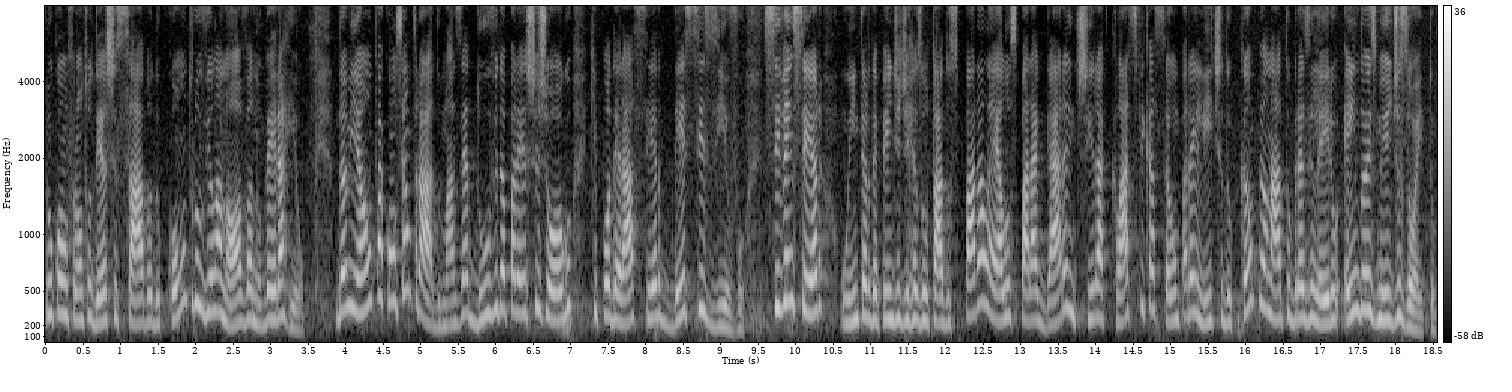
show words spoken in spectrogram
no confronto deste sábado contra o Vila Nova no Beira-Rio. Damião está concentrado, mas é dúvida para este jogo que poderá ser decisivo. Se vencer, o Inter depende de resultados paralelos para garantir a classificação para a elite do Campeonato Brasileiro em 2018.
